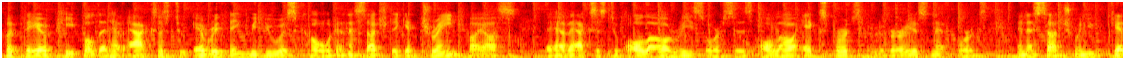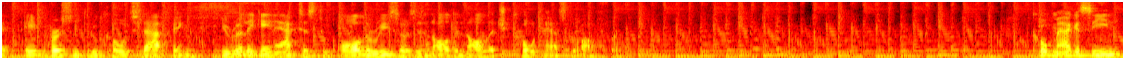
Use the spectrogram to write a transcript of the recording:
but they are people that have access to everything we do as code. And as such, they get trained by us they have access to all our resources, all our experts through the various networks. And as such, when you get a person through Code Staffing, you really gain access to all the resources and all the knowledge Code has to offer. Code Magazine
